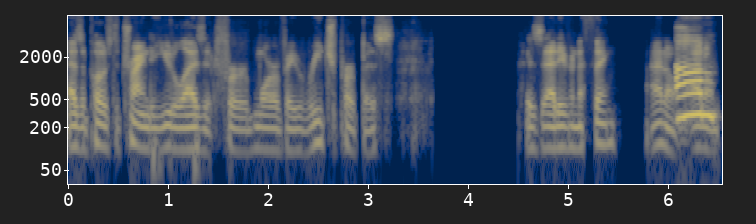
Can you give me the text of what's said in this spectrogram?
as opposed to trying to utilize it for more of a reach purpose. Is that even a thing? I don't. I Um, don't.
